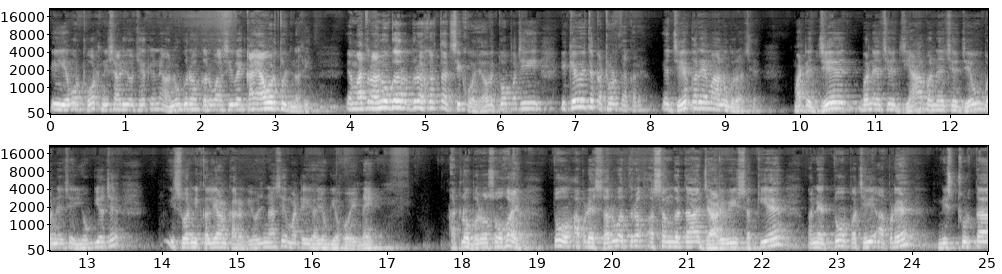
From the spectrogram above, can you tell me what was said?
કે એવો ઠોઠ નિશાળીઓ છે કે એને અનુગ્રહ કરવા સિવાય કાંઈ આવડતું જ નથી. એ માત્ર અનુગ્રહ કરતાં જ શીખવો છે. હવે તો પછી એ કેવી રીતે કઠોરતા કરે? એ જે કરે એમાં અનુગ્રહ છે. માટે જે બને છે, જ્યાં બને છે, જેવું બને છે, યોગ્ય છે, ઈશ્વરની કલ્યાણકારક યોજના છે, માટે એ અયોગ્ય હોય નહીં. આટલો ભરોસો હોય તો આપણે સર્વત્ર અસંગતા જાળવી શકીએ અને તો પછી આપણે નિષ્ઠુરતા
